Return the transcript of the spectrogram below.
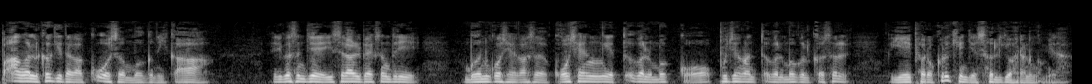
빵을 거기다가 구워서 먹으니까 이것은 이제 이스라엘 백성들이 먼 곳에 가서 고생의 떡을 먹고 부정한 떡을 먹을 것을 예표로 그렇게 이제 설교하라는 겁니다.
